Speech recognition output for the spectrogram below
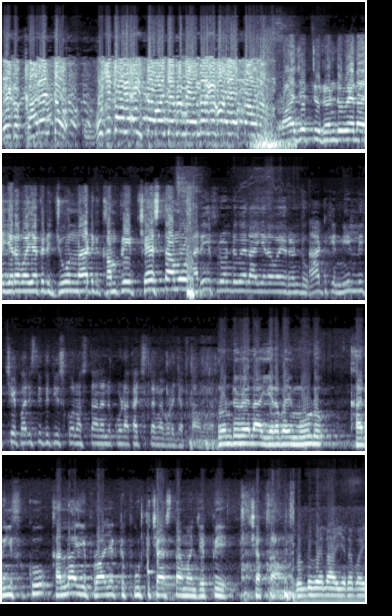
మీకు కరెంటు ఉచితంగా ఇస్తామని చెప్పి మీ అందరికీ కూడా చెప్తా ఉన్నా. ప్రాజెక్టు రెండు వేల ఇరవై ఒకటి జూన్ నాటికి కంప్లీట్ చేస్తాము. ఖరీఫ్ రెండు వేల ఇరవై రెండు నాటికి నీళ్ళు ఇచ్చే పరిస్థితి తీసుకొని వస్తానని కూడా ఖచ్చితంగా కూడా చెప్తా ఉన్నాను రెండు వేల ఇరవై మూడు ఖరీఫ్కు కల్లా ఈ ప్రాజెక్టు పూర్తి చేస్తామని చెప్పి చెప్తా ఉన్నాను రెండు వేల ఇరవై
